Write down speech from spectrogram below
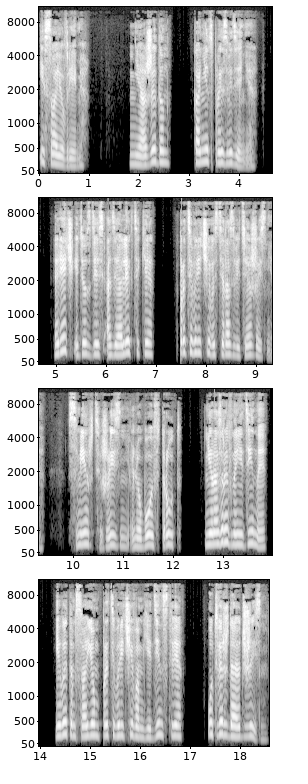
и свое время. Неожидан конец произведения. Речь идет здесь о диалектике противоречивости развития жизни. Смерть, жизнь, любовь, труд неразрывно едины и в этом своем противоречивом единстве утверждают жизнь.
